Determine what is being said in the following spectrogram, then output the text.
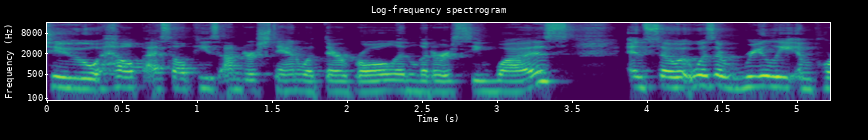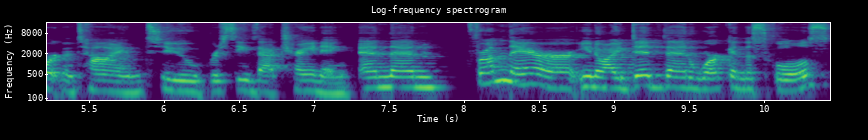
to help SLPs understand what their role in literacy was. And so it was a really important time to receive that training. And then from there, you know, I did then work in the schools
